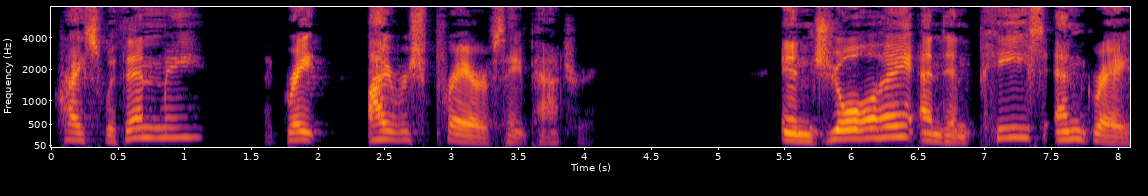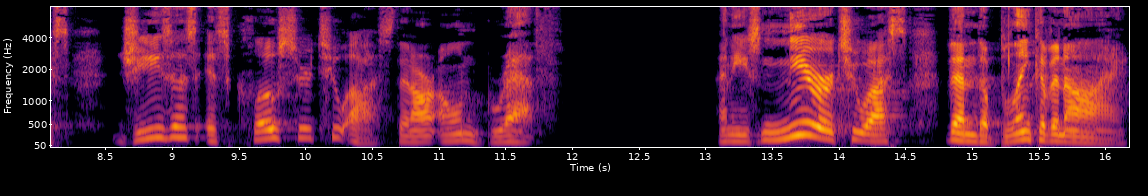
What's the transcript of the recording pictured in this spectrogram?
Christ within me. A great Irish prayer of St. Patrick. In joy and in peace and grace, Jesus is closer to us than our own breath And he's nearer to us than the blink of an eye.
